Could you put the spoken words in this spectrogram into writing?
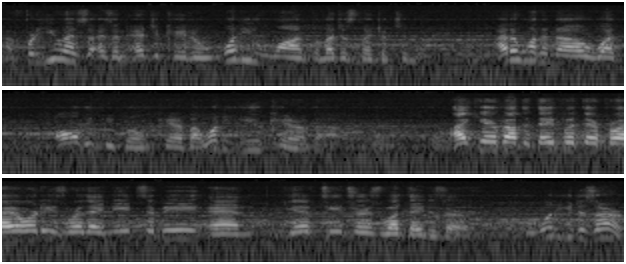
Uh, for you as, as an educator, what do you want the legislature to do? I don't want to know what all these people care about. What do you care about? I care about that they put their priorities where they need to be and give teachers what they deserve. Well, what do you deserve?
